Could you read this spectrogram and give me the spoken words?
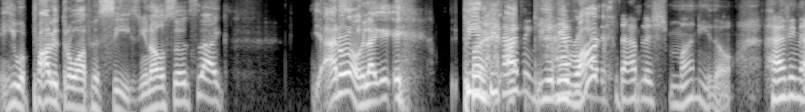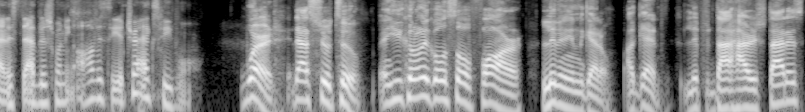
he would probably throw up his C's. You know, so it's like, yeah, I don't know, like. It, it, PNB, having, PNB having Rock? that established money though, having that established money obviously attracts people. Word, that's true too. And you can only go so far living in the ghetto. Again, live that higher status,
